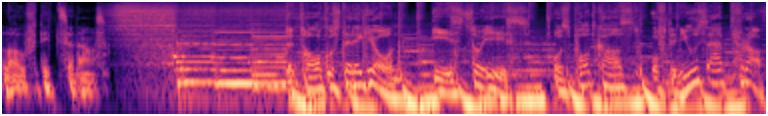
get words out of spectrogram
läuft jetzt das. Der Tag aus der Region ist so ist. Aus Podcast auf der News App Frapp.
